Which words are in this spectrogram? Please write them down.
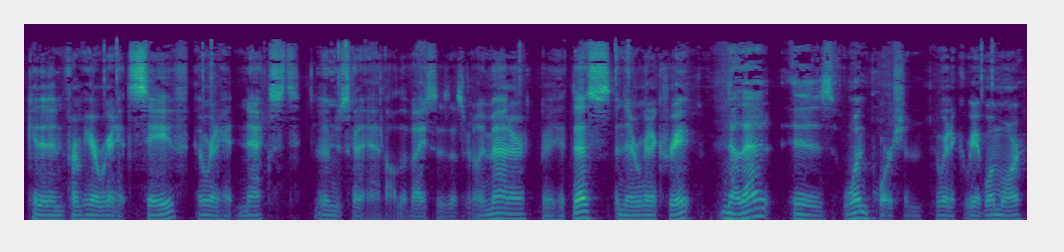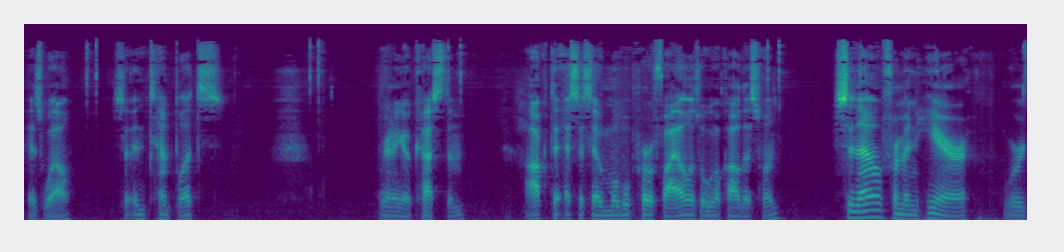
Okay, then from here we're going to hit save, and we're going to hit next. And I'm just going to add all devices, doesn't really matter. We're going to hit this, and then we're going to create. Now that is one portion. We're going to, we have one more as well. So in templates, we're going to go custom. Okta SSO mobile profile is what we'll call this one. So now from in here, we're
